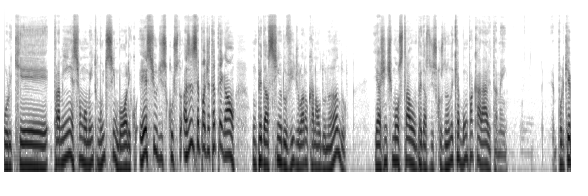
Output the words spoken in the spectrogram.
porque para mim esse é um momento muito simbólico. Esse e o discurso. Às vezes você pode até pegar um, um, pedacinho do vídeo lá no canal do Nando e a gente mostrar um pedaço do discurso do Nando que é bom pra caralho também. Porque,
